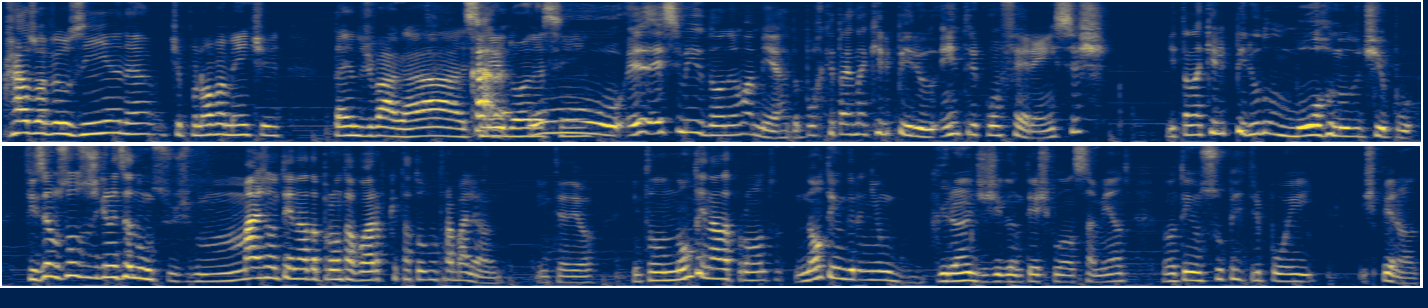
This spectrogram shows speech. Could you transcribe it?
razoávelzinha, né? Tipo, novamente tá indo devagar, esse meio do ano é assim. o- e- Esse meio do ano é uma merda, porque tá naquele período entre conferências e tá naquele período morno do tipo, fizemos todos os grandes anúncios, mas não tem nada pronto agora porque tá todo mundo trabalhando, entendeu? Então não tem nada pronto, não tem um nenhum grande, gigantesco lançamento, não tem um super AAA esperando.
